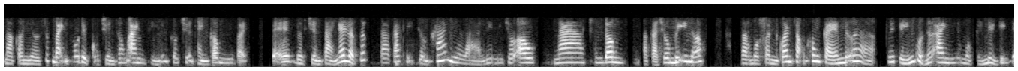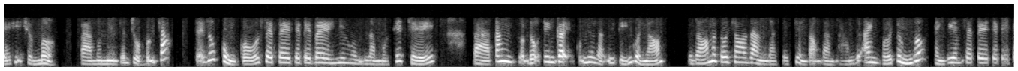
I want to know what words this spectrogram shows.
mà còn nhờ sức mạnh vô địch của truyền thông Anh thì những câu chuyện thành công như vậy sẽ được truyền tải ngay lập tức ra các thị trường khác như là Liên minh châu Âu, Nga, Trung Đông và cả châu Mỹ nữa. Và một phần quan trọng không kém nữa là uy tín của nước Anh như một cái nền kinh tế thị trường mở và một nền dân chủ vững chắc sẽ giúp củng cố CPTPP như là một thiết chế và tăng độ tin cậy cũng như là uy tín của nhóm. Từ đó mà tôi cho rằng là cái triển vọng đàm phán giữa Anh với từng nước thành viên CPTPP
